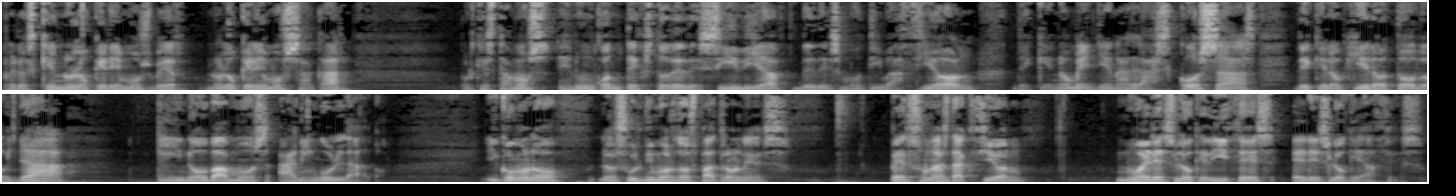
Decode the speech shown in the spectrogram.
Pero es que no lo queremos ver, no lo queremos sacar. Porque estamos en un contexto de desidia, de desmotivación, de que no me llenan las cosas, de que lo quiero todo ya y no vamos a ningún lado. Y cómo no, los últimos dos patrones. Personas de acción. No eres lo que dices, eres lo que haces.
